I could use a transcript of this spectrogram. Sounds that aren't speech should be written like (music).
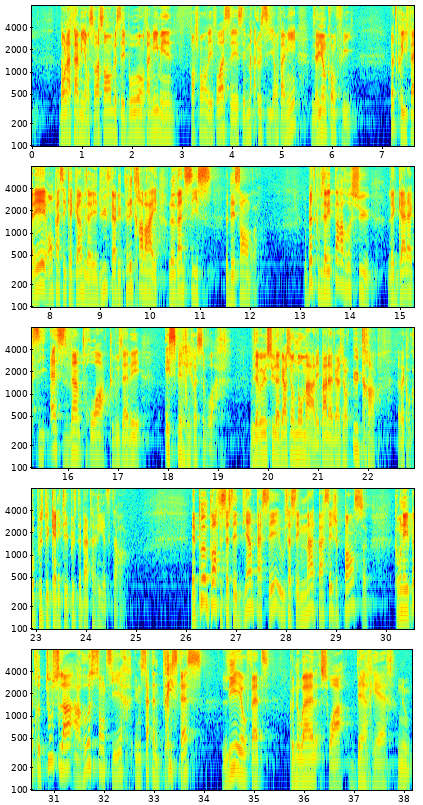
dans la famille. On se rassemble, c'est beau en famille, mais franchement, des fois, c'est mal aussi en famille. Vous avez eu un conflit. Peut-être qu'il fallait remplacer quelqu'un, vous avez dû faire du télétravail le 26 de décembre. Ou peut-être que vous n'avez pas reçu les Galaxy S23 que vous avez espéré recevoir. Vous avez reçu la version normale et pas la version ultra, avec encore plus de qualité, plus de batterie, etc. Mais peu importe si ça s'est bien passé ou ça s'est mal passé, je pense qu'on est peut-être tous là à ressentir une certaine tristesse liée au fait que Noël soit derrière nous.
